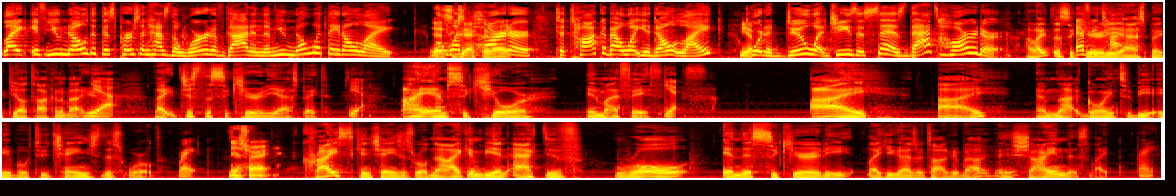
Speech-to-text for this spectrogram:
Like if you know that this person has the word of God in them, you know what they don't like. That's but what's exactly right. harder to talk about what you don't like Yep. or to do what Jesus says? That's harder. I like the security aspect y'all talking about here. Yeah. Like just the security aspect. Yeah. I am secure in my faith. Yes. I I am not going to be able to change this world. Right. That's right. Christ can change this world. Now I can be an active role in this security, like you guys are talking about, Mm-hmm. and shine this light. Right.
